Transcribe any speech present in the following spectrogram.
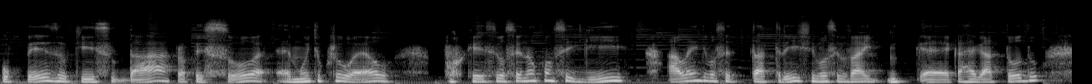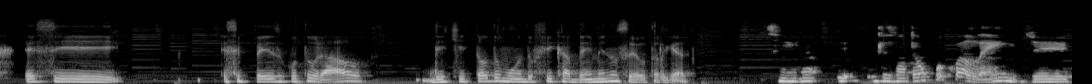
O peso que isso dá pra pessoa é muito cruel, porque se você não conseguir, além de você estar triste, você vai é, carregar todo esse esse peso cultural de que todo mundo fica bem menos eu, tá ligado? Sim, né? Eles vão até um pouco além de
